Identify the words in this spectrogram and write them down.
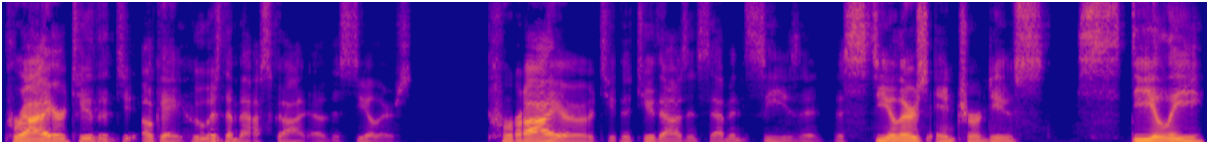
prior to the two, okay, who is the mascot of the Steelers? Prior to the 2007 season, the Steelers introduced Steely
